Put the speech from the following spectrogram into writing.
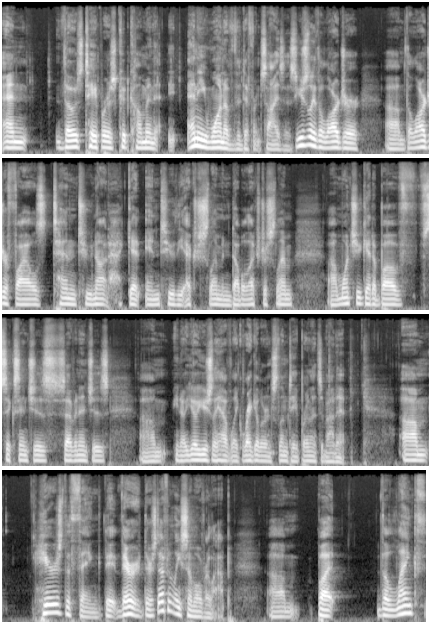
And those tapers could come in any one of the different sizes. Usually, the larger um, the larger files tend to not get into the extra slim and double extra slim. Um, once you get above six inches, seven inches, um, you know you'll usually have like regular and slim taper, and that's about it. Um, here's the thing: there there's definitely some overlap, um, but the length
